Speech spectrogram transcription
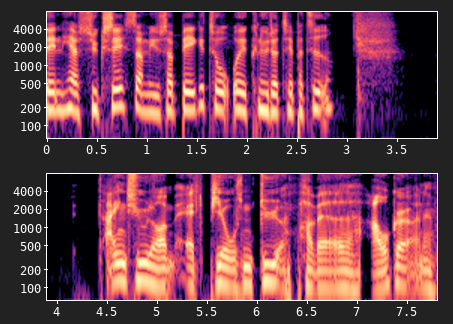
den her succes, som I jo så begge to øh, knytter til partiet? Der er ingen tvivl om, at Pia Olsen Dyr har været afgørende,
